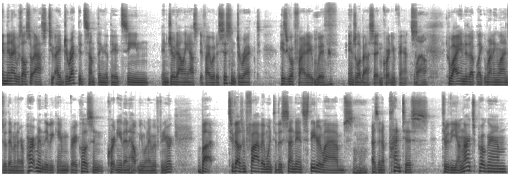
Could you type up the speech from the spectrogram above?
And then I was also asked to, I directed something that they had seen, and Joe Dowling asked if I would assistant direct His Girl Friday mm-hmm. with Angela Bassett and Courtney Vance. Wow. Who I ended up like running lines with them in their apartment. They became very close, and Courtney then helped me when I moved to New York. But 2005, I went to the Sundance Theater Labs mm-hmm. as an apprentice through the Young Arts program.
